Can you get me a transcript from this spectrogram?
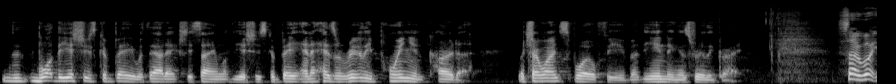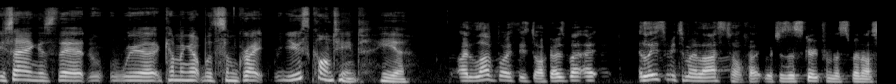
what the issues could be without actually saying what the issues could be, and it has a really poignant coda, which I won't spoil for you, but the ending is really great. So, what you're saying is that we're coming up with some great youth content here. I love both these docos, but it, leads me to my last topic, which is a scoop from the spin off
